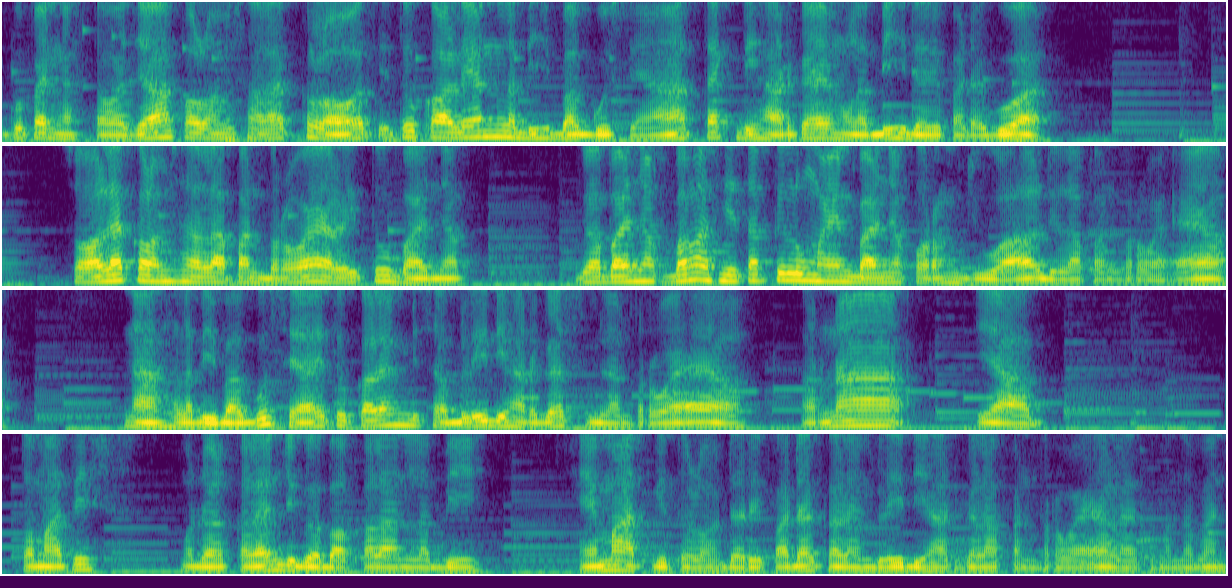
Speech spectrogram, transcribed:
gue pengen ngasih tau aja kalau misalnya cloud itu kalian lebih bagusnya tag di harga yang lebih daripada gue soalnya kalau misalnya 8 per WL itu banyak gak banyak banget sih tapi lumayan banyak orang jual di 8 per WL nah lebih bagus ya itu kalian bisa beli di harga 9 per WL karena ya otomatis modal kalian juga bakalan lebih hemat gitu loh daripada kalian beli di harga 8 per WL ya teman-teman.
